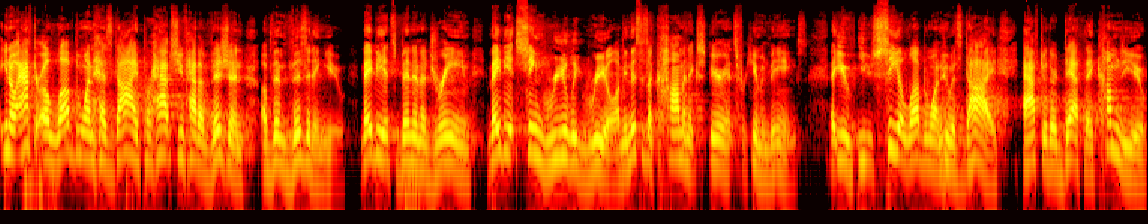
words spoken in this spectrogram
you know, after a loved one has died, perhaps you've had a vision of them visiting you. Maybe it's been in a dream. Maybe it seemed really real. I mean, this is a common experience for human beings that you, you see a loved one who has died after their death. They come to you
